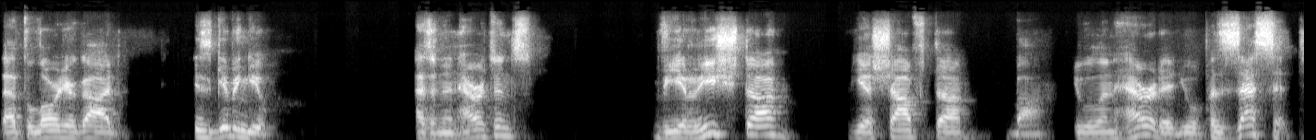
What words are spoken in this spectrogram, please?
that the Lord your God is giving you as an inheritance. Virishta yashavta ba. You will inherit it. You will possess it.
